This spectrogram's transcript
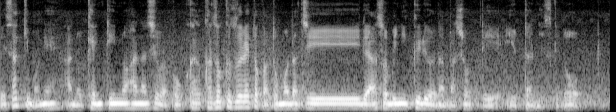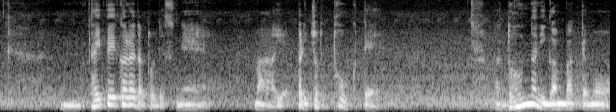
でさっきもねあの検品の話はこう家族連れとか友達で遊びに来るような場所って言ったんですけど、うん、台北からだとですねまあやっぱりちょっと遠くて、まあ、どんなに頑張っても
